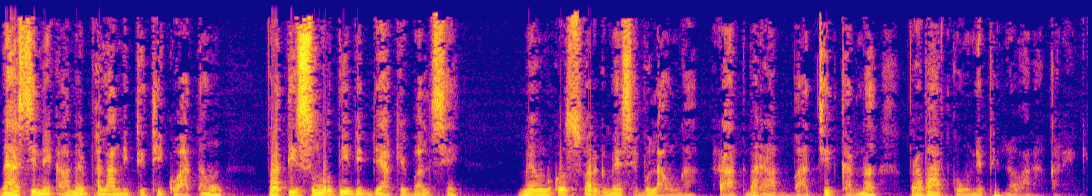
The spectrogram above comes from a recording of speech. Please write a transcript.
व्यास जी ने कहा, मैं फलानी तिथि को आता हूँ। प्रति स्मृति विद्या के बल से मैं उनको स्वर्ग में से बुलाऊँगा। रात भर आप बातचीत करना, प्रभात को उन्हें फिर रवाना करेंगे।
